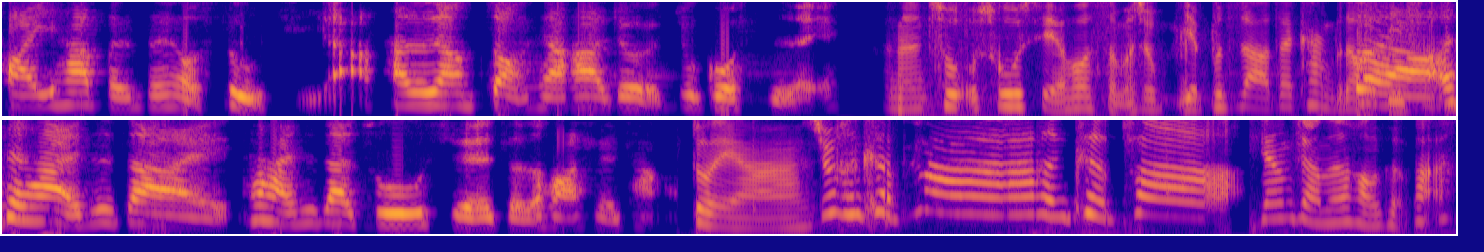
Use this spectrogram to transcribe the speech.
怀疑他本身有宿疾啊，他就这样撞一下，他就就过世了耶。可能出出血或什么，就也不知道，在看不到的地方。对啊，而且他也是在，他还是在初学者的滑雪场。对啊，就很可怕，很可怕。这样讲真的好可怕。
